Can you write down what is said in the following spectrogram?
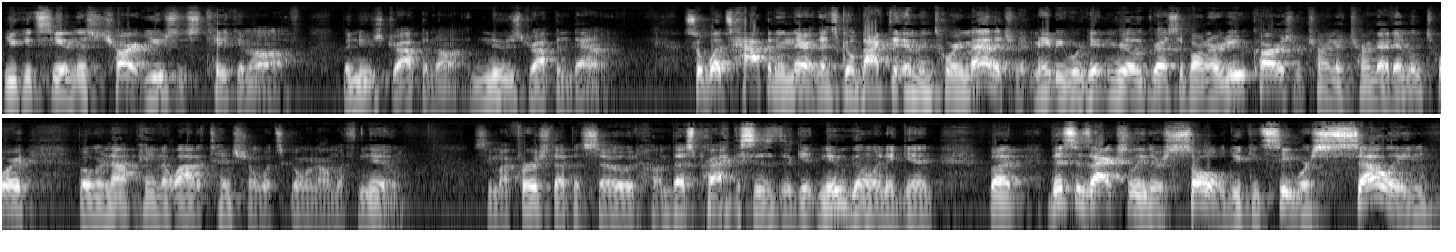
You can see in this chart, used is taking off, but news dropping off, news dropping down. So what's happening there? Let's go back to inventory management. Maybe we're getting real aggressive on our new cars. We're trying to turn that inventory, but we're not paying a lot of attention on what's going on with new. See my first episode on best practices to get new going again. But this is actually they're sold. You can see we're selling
